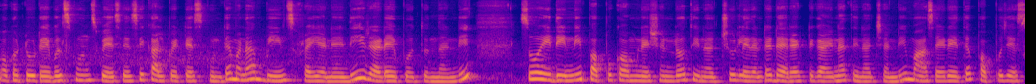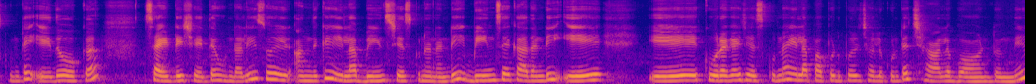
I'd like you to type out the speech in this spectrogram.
ఒక టూ టేబుల్ స్పూన్స్ వేసేసి కలిపెట్టేసుకుంటే మన బీన్స్ ఫ్రై అనేది రెడీ అయిపోతుందండి. సో దీన్ని పప్పు కాంబినేషన్లో తినచ్చు లేదంటే డైరెక్ట్గా అయినా తినచ్చండి. మా సైడ్ అయితే పప్పు చేసుకుంటే ఏదో ఒక సైడ్ డిష్ అయితే ఉండాలి. సో అందుకే ఇలా బీన్స్ చేసుకున్నానండి. బీన్సే కాదండి ఏ ఏ కూరగాయ చేసుకున్నా ఇలా పప్పుడు పొడి చల్లుకుంటే చాలా బాగుంటుంది.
